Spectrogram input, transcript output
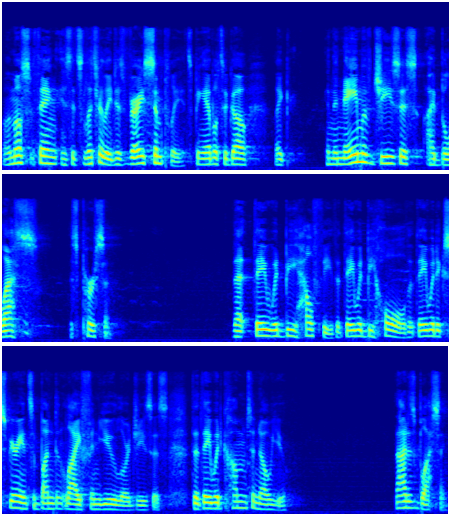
Well, the most thing is it's literally just very simply, it's being able to go, like, in the name of Jesus, I bless this person. That they would be healthy, that they would be whole, that they would experience abundant life in you, Lord Jesus, that they would come to know you. That is blessing.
